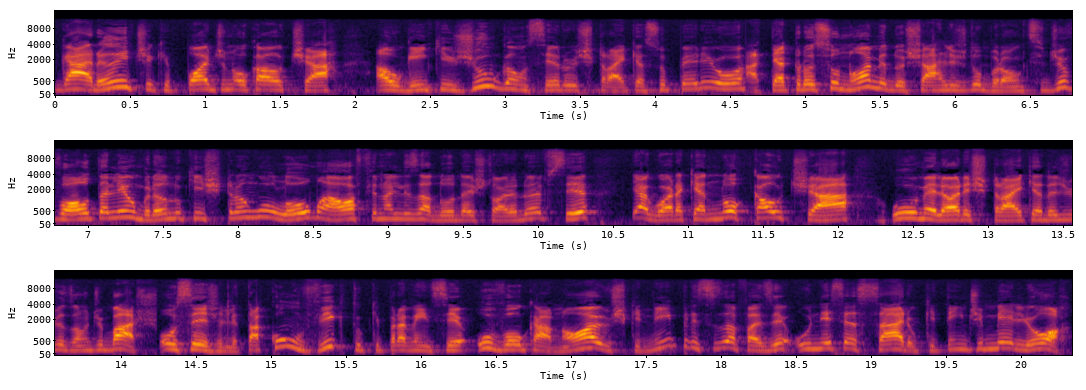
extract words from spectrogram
garante que pode nocautear alguém que julgam ser o striker superior. Até trouxe o nome do Charles do Bronx de volta, lembrando que estrangulou o maior finalizador da história do UFC e agora quer nocautear o melhor striker da divisão de baixo. Ou seja, ele está convicto que para vencer o Volkanovski nem precisa fazer o necessário, que tem de melhor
